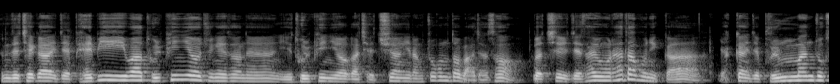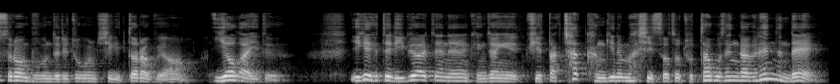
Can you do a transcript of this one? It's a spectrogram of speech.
근데 제가 이제 베비와 돌피니어 중에서는 이 돌피니어가 제 취향이랑 조금 더 맞아서 며칠 이제 사용을 하다 보니까 약간 이제 불만족스러운 부분들이 조금씩 있더라고요. 이어 가이드 이게 그때 리뷰할 때는 굉장히 귀에 딱 착 감기는 맛이 있어서 좋다고 생각을 했는데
